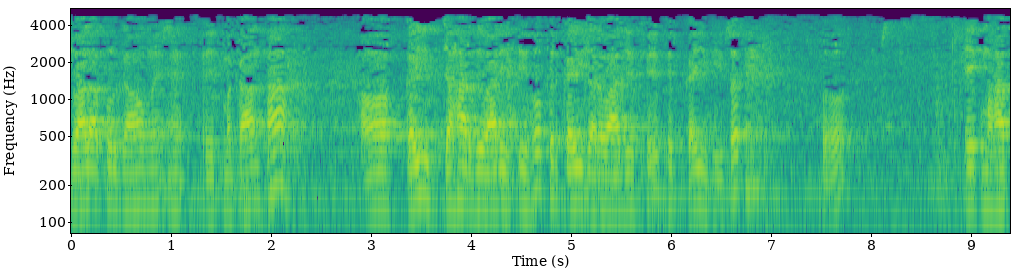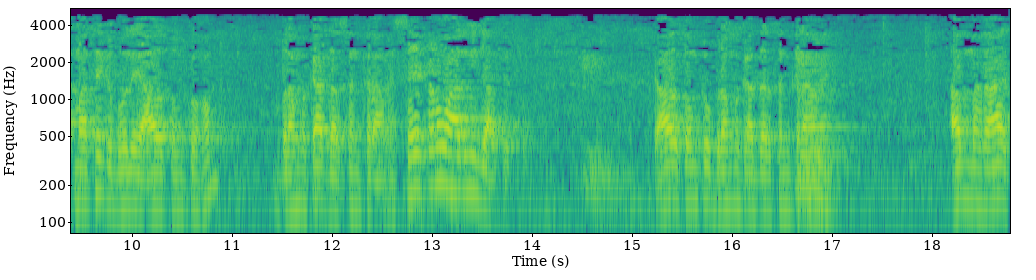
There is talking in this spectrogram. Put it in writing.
ज्वालापुर गाँव में एक मकान था। और कई चार दीवारी थी हो फिर कई दरवाजे थे, फिर कई भीतर। तो एक महात्मा थे कि बोले, आओ तुमको हम ब्रह्म का दर्शन करावे सैकड़ों आदमी जाते थे। आओ तुमको ब्रह्म का दर्शन करावे अब महाराज,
